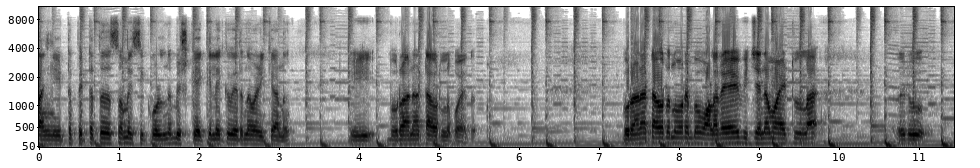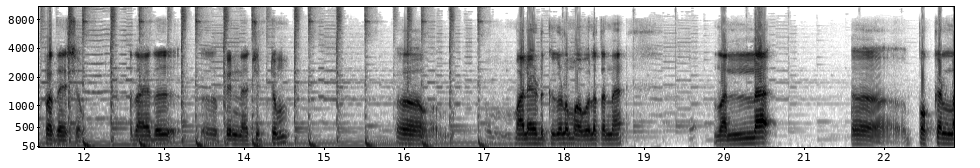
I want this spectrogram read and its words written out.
തങ്ങിയിട്ട് പിറ്റത്തെ ദിവസം ഈ സിക്കൂളിൽ നിന്ന് ബിഷ്കേക്കിലേക്ക് വരുന്ന വഴിക്കാണ് ഈ ബുറാന ടവറിൽ പോയത്. ബുറാന ടവർ എന്ന് പറയുമ്പോൾ വളരെ വിജനമായിട്ടുള്ള ഒരു പ്രദേശം. അതായത് പിന്നെ ചുറ്റും മലയിടുക്കുകളും അതുപോലെ തന്നെ നല്ല പൊക്കുള്ള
